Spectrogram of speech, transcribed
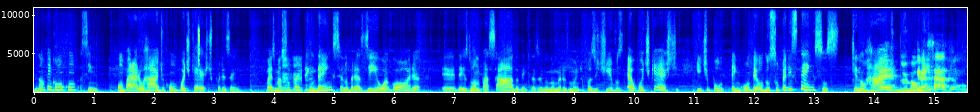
não tem como, assim, comparar o rádio com um podcast, por exemplo. Mas uma uhum. super tendência no Brasil agora é, desde o ano passado, vem trazendo números muito positivos, é o podcast. E, tipo, tem conteúdos super extensos. Que no rádio, é, normalmente. Engraçado, né?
